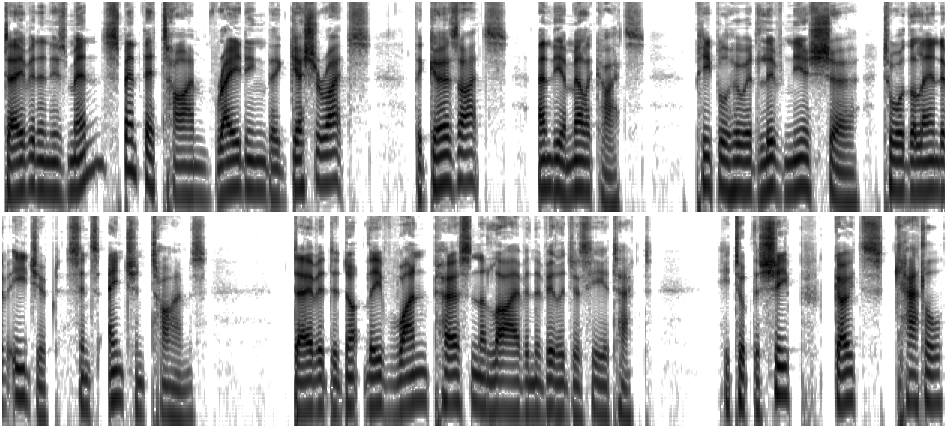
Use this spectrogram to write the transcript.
David and his men spent their time raiding the Geshurites, the Girzites, and the Amalekites, people who had lived near Shur toward the land of Egypt since ancient times. David did not leave one person alive in the villages he attacked. He took the sheep, goats, cattle,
